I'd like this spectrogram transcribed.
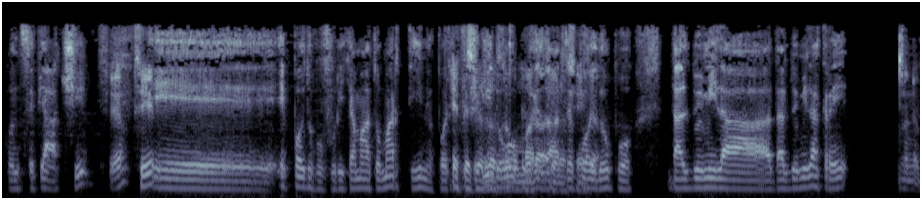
con Sepiacci Sì. Sì, e, e poi dopo fu richiamato Martino e poi E dopo, Martino, esatto, sì. e poi dopo dal, 2000, dal 2003 Non è-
